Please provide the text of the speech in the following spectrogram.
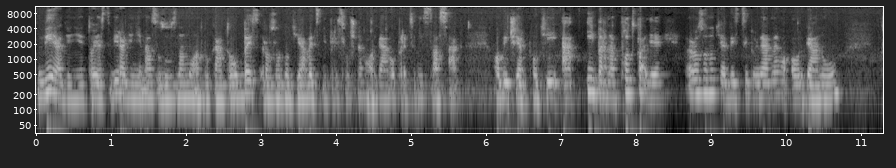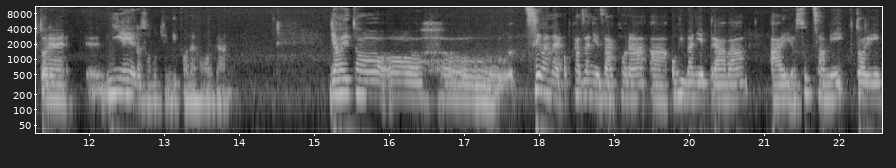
vyradenie, to je vyradenie nás zo zoznamu advokátov bez rozhodnutia vecne príslušného orgánu predsedníctva SAK o vyčiarknutí a iba na podklade rozhodnutia disciplinárneho orgánu ktoré e, nie je rozhodnutím výkonného orgánu. Ďalej je to o, o, cílené obchádzanie zákona a ohýbanie práva aj sudcami, ktorí e,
